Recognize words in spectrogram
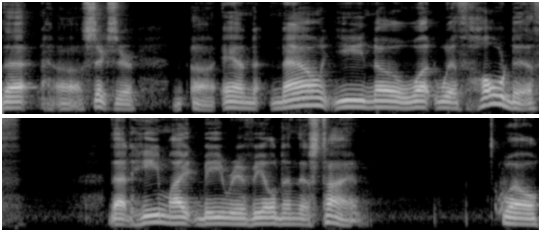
that uh, six here, uh, and now ye know what withholdeth that he might be revealed in this time. Well,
